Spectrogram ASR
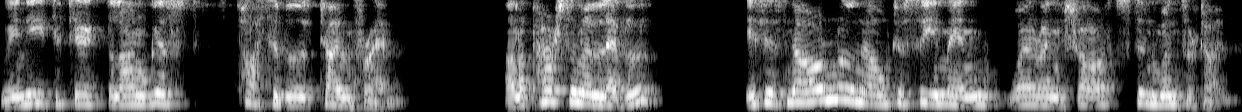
we need to take the longest possible time frame. On a personal level, it is normal now to see men wearing shorts in wintertime.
